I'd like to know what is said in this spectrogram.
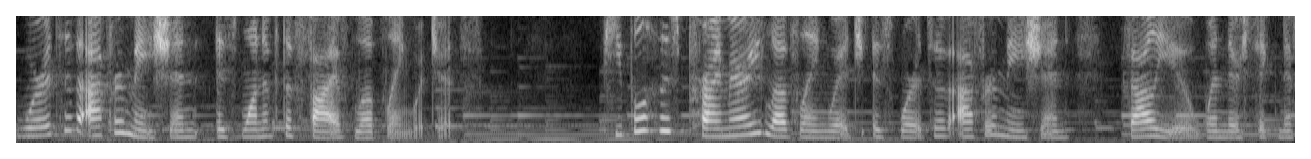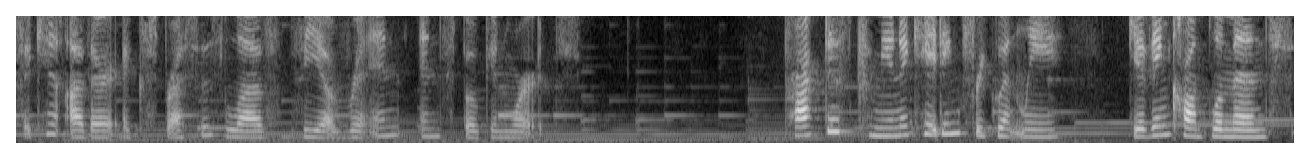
Words of affirmation is one of the five love languages. People whose primary love language is words of affirmation value when their significant other expresses love via written and spoken words. Practice communicating frequently, giving compliments,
